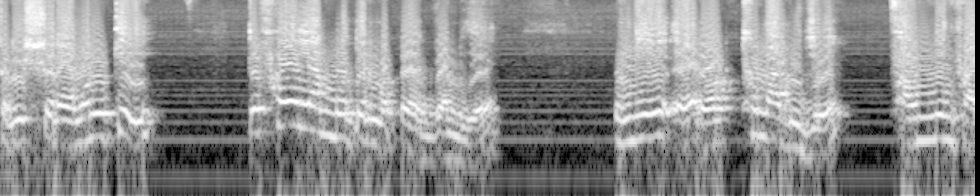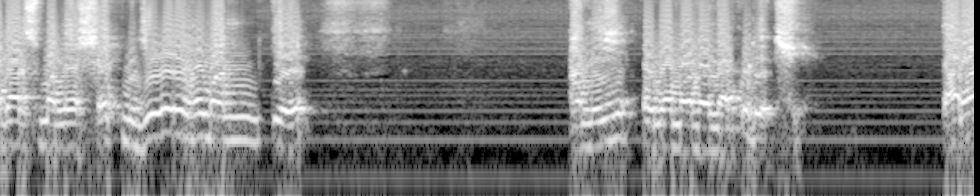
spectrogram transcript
সদস্যরা এমনকি তুফাইল আহমদের মতো একজন ইয়ে উনি এর অর্থ না বুঝে ফাউন্ডিং ফাদার্স মানে শেখ মুজিবুর রহমানকে আমি অবমাননা করেছি। তারা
